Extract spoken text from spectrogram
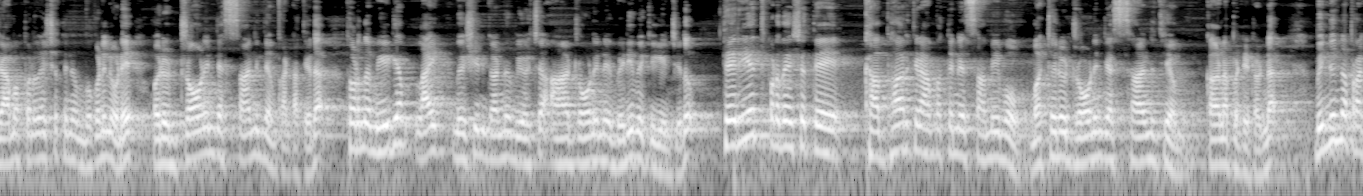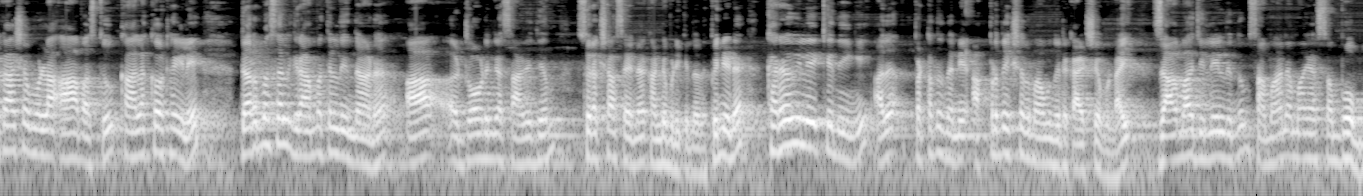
ഗ്രാമപ്രദേശത്തിന് മുകളിലൂടെ ഒരു ഡ്രോണിന്റെ സാന്നിധ്യം കണ്ടെത്തിയത്. തുടർന്ന് മീഡിയം ലൈറ്റ് മെഷീൻ ഗൺ ഉപയോഗിച്ച് ആ ഡ്രോണിനെ വെടിവെക്കുകയും ചെയ്തു. തെരിയത്ത് പ്രദേശത്തെ ഖബാർ ഗ്രാമത്തിന് സമീപവും മറ്റൊരു ഡ്രോണിന്റെ സാന്നിധ്യം കാണപ്പെട്ടിട്ടുണ്ട്. മിന്നുന്ന പ്രകാശമുള്ള ആ വസ്തു കാലക്കോട്ടയിലെ ധർമ്മസൽ ഗ്രാമത്തിൽ നിന്നാണ് ആ ഡ്രോണിന്റെ സാന്നിധ്യം സുരക്ഷാ സേന കണ്ടുപിടിക്കുന്നത്. പിന്നീട് കരവിലേക്ക് നീങ്ങി അത് പെട്ടെന്ന് തന്നെ അപ്രതീക്ഷിതമാവുന്ന ഒരു കാഴ്ചയുമുണ്ടായി. ജാമ്പ ജില്ലയിൽ നിന്നും സമാനമായ സംഭവം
